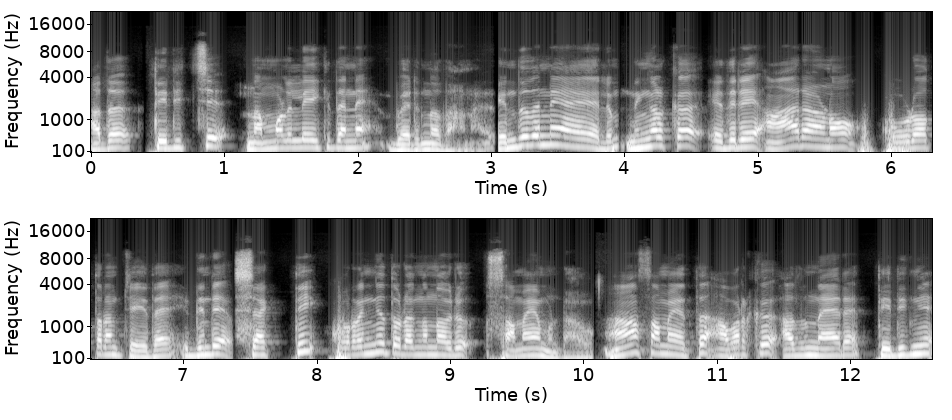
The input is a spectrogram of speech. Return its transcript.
അത് തിരിച്ച് നമ്മളിലേക്ക് തന്നെ വരുന്നതാണ്. എന്തു തന്നെയായാലും നിങ്ങൾക്ക് എതിരെ ആരാണോ കൂടോത്രം ചെയ്ത് ഇതിന്റെ ശക്തി കുറഞ്ഞു തുടങ്ങുന്ന ഒരു സമയമുണ്ടാവും ആ സമയത്ത് അവർക്ക് അത് നേരെ തിരിഞ്ഞ്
